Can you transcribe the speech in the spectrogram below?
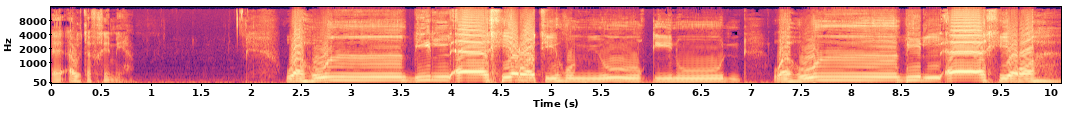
آه، أو تفخيمها. وهم بالآخرة هم يوقنون. وهم بالآخرة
